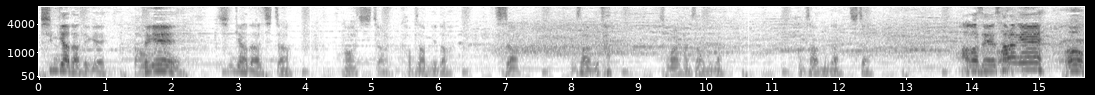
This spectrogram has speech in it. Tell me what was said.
신기하다, 되게. 되게 신기하다, 진짜. 어, 진짜 감사합니다. 진짜 감사합니다. 정말 감사합니다. 감사합니다, 진짜. 아가새 사랑해. 어,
